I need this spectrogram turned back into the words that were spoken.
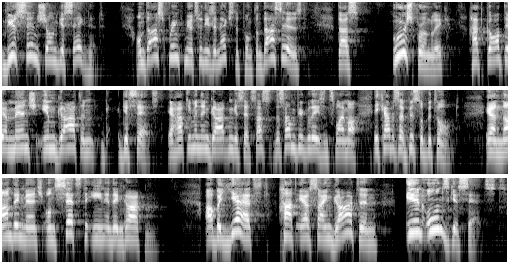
Wir sind schon gesegnet. Und das bringt mir zu diesem nächsten Punkt. Und das ist, dass ursprünglich hat Gott der Mensch im Garten gesetzt. Er hat ihn in den Garten gesetzt. Das, das haben wir gelesen zweimal. Ich habe es ein bisschen betont. Er nahm den Mensch und setzte ihn in den Garten. Aber jetzt hat er sein Garten in uns gesetzt.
